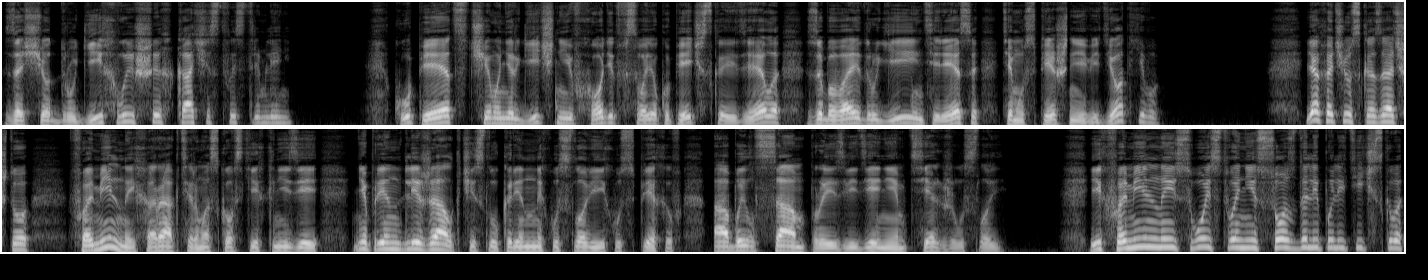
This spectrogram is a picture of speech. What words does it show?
за счет других высших качеств и стремлений. Купец, чем энергичнее входит в свое купеческое дело, забывая другие интересы, тем успешнее ведет его. Я хочу сказать, что фамильный характер московских князей не принадлежал к числу коренных условий их успехов, а был сам произведением тех же условий. Их фамильные свойства не создали политического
